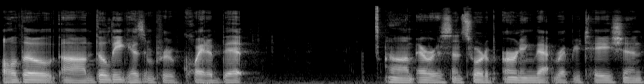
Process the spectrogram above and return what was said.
Although um, the league has improved quite a bit um, ever since sort of earning that reputation.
